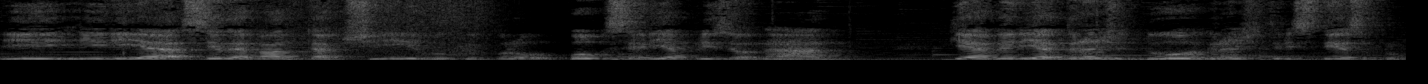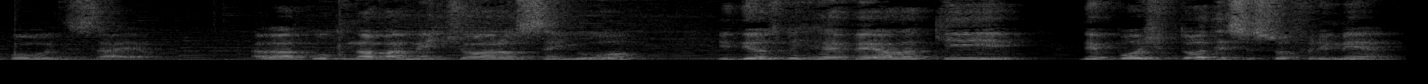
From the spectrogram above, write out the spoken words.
iria ser levado cativo, que o povo seria aprisionado, que haveria grande dor, grande tristeza para o povo de Israel. Abacuque novamente ora ao Senhor e Deus lhe revela que depois de todo esse sofrimento,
